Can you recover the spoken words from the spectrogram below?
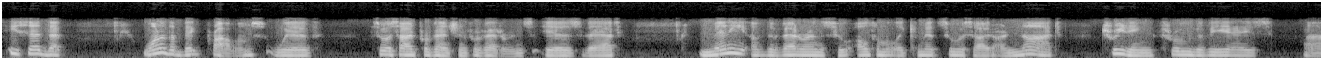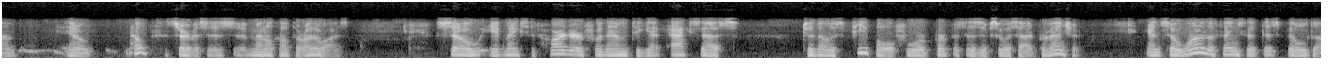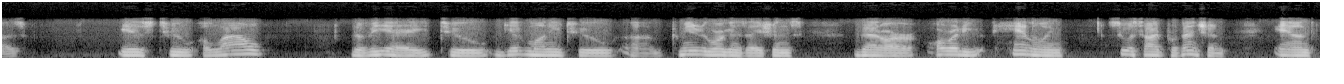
He said that one of the big problems with suicide prevention for veterans is that many of the veterans who ultimately commit suicide are not treating through the VA's, uh, you know, health services, uh, mental health or otherwise. So it makes it harder for them to get access to those people for purposes of suicide prevention. And so, one of the things that this bill does is to allow the VA to give money to um, community organizations that are already handling suicide prevention and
